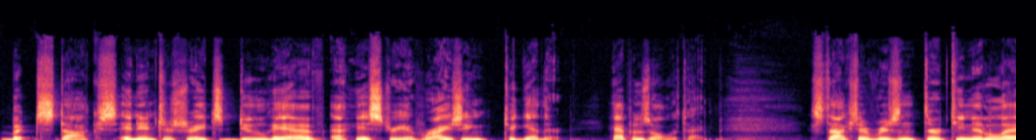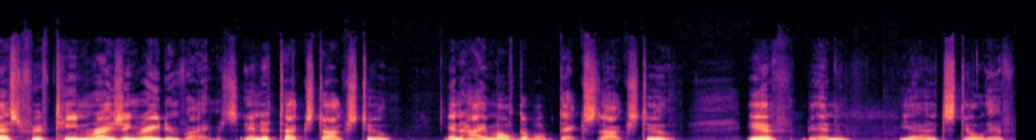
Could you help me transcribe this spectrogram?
but stocks and interest rates do have a history of rising together. Happens all the time. Stocks have risen 13 of the last 15 rising rate environments, and the tech stocks too, and high multiple tech stocks too. If, and yeah, it's still if,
